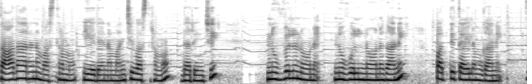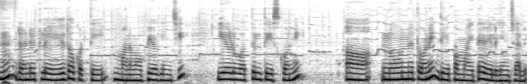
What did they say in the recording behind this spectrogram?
సాధారణ వస్త్రము ఏదైనా మంచి వస్త్రము ధరించి నువ్వుల నూనె నువ్వుల నూనె కానీ పత్తి తైలం కానీ రెండిట్లో ఏదో ఒకటి మనం ఉపయోగించి ఏడు వత్తులు తీసుకొని నూనెతోని దీపం అయితే వెలిగించాలి.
